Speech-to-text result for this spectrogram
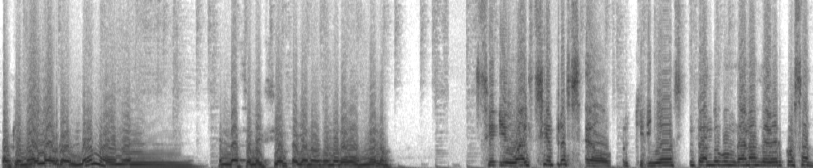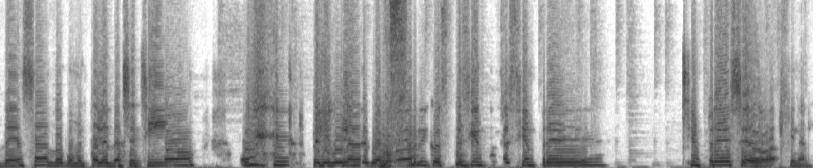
para que no haya problema en el, en la selección, para que nos demoremos menos. Sí, igual siempre cedo, porque yo siempre ando con ganas de ver cosas densas, documentales de asesinos, películas de terror y cosas así, entonces siempre, siempre cedo al final.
